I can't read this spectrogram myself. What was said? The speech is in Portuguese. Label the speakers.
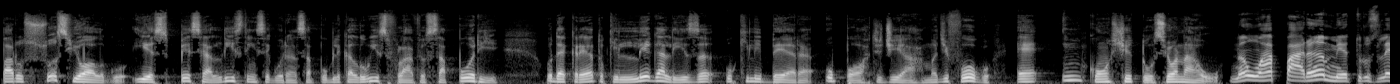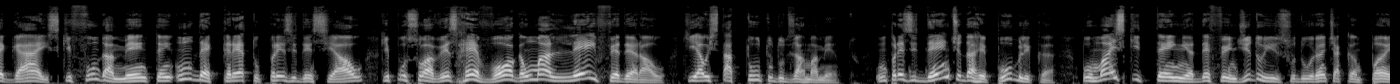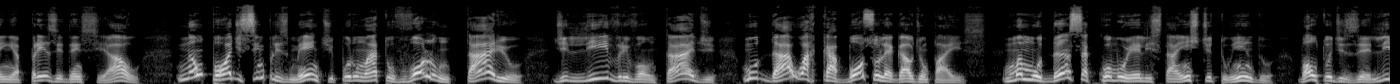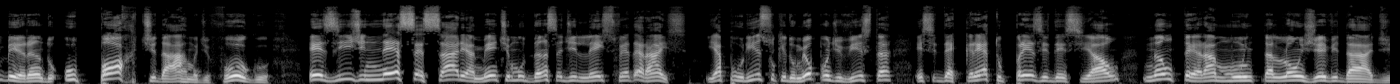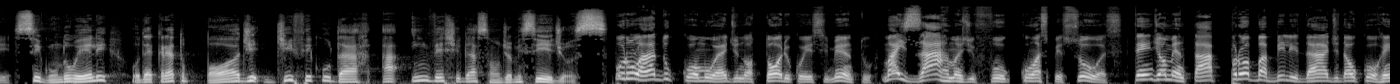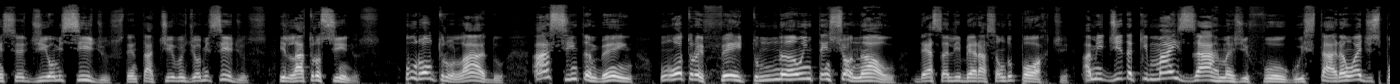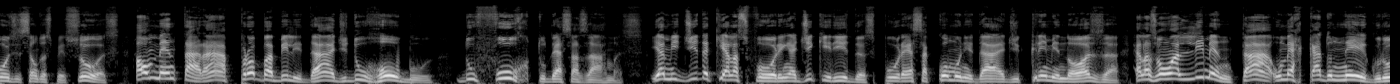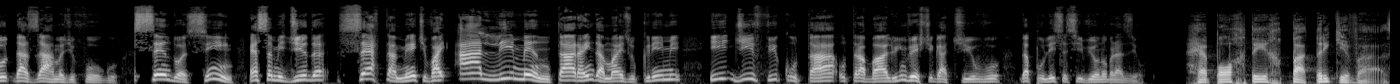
Speaker 1: Para o sociólogo e especialista em segurança pública Luiz Flávio Sapori, o decreto que legaliza o que libera o porte de arma de fogo é inconstitucional.
Speaker 2: Não há parâmetros legais que fundamentem um decreto presidencial que, por sua vez, revoga uma lei federal, que é o Estatuto do Desarmamento um presidente da República, por mais que tenha defendido isso durante a campanha presidencial, não pode simplesmente, por um ato voluntário, de livre vontade, mudar o arcabouço legal de um país. Uma mudança como ele está instituindo, volto a dizer, liberando o porte da arma de fogo, exige necessariamente mudança de leis federais. E é por isso que, do meu ponto de vista, esse decreto presidencial não terá muita longevidade.
Speaker 1: Segundo ele, o decreto pode dificultar a investigação de homicídios.
Speaker 2: Por um lado, como é de notório conhecimento, mais armas de fogo com as pessoas tende a aumentar a probabilidade da ocorrência de homicídios, tentativas de homicídios e latrocínios. Por outro lado, há sim também um outro efeito não intencional dessa liberação do porte. À medida que mais armas de fogo estarão à disposição das pessoas, aumentará a probabilidade do roubo, do furto dessas armas. E à medida que elas forem adquiridas por essa comunidade criminosa, elas vão alimentar o mercado negro das armas de fogo. Sendo assim, essa medida certamente vai alimentar ainda mais o crime e dificultar o trabalho investigativo da Polícia Civil no Brasil.
Speaker 1: Repórter Patrick Vaz.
